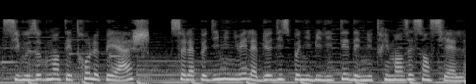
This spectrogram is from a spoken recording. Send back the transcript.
Si vous augmentez trop le pH, cela peut diminuer la biodisponibilité des nutriments essentiels.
